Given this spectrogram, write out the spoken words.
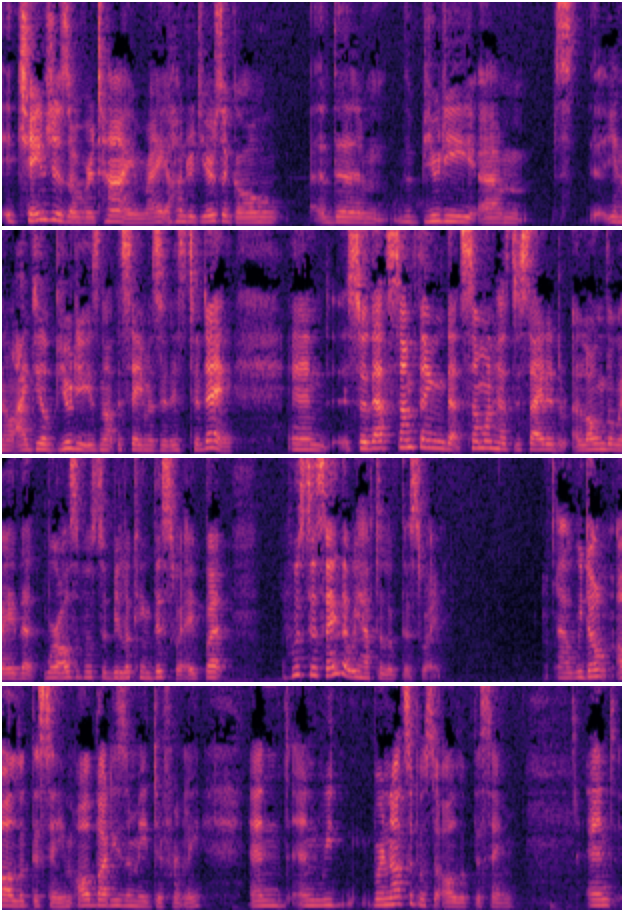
it changes over time. Right, A hundred years ago, the the beauty, um, you know, ideal beauty is not the same as it is today. And so that's something that someone has decided along the way that we're all supposed to be looking this way. But who's to say that we have to look this way? Uh, we don't all look the same. All bodies are made differently. And and we we're not supposed to all look the same. And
